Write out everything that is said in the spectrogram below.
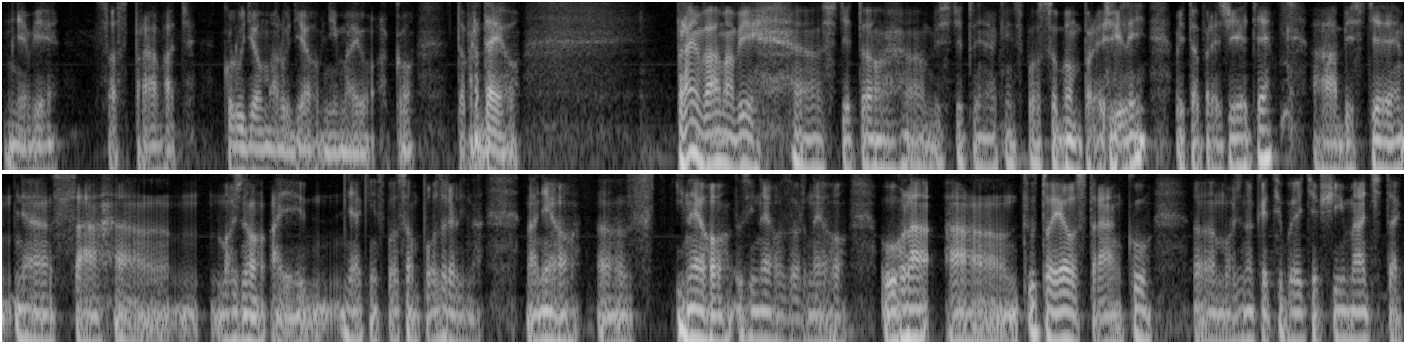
nevie sa správať k ľuďom a ľudia ho vnímajú ako tvrdého. Prajem vám, aby eh, ste, to, aby ste to nejakým spôsobom prežili, vy to prežijete. A aby ste eh, sa eh, možno aj nejakým spôsobom pozreli na, na neho z iného, z iného zorného uhla. A túto jeho stránku možno keď si budete všímať, tak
